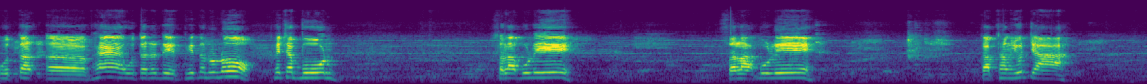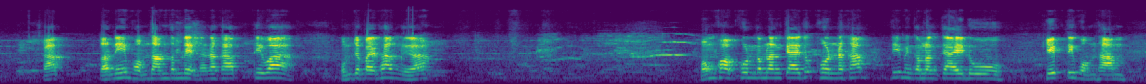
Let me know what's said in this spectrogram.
อุตรเอ่อแพร่อุตรดิตถ์พิษณุโลกเพชรบูรณ์สระบุรี สระบุรี กับทางยุทธยาครับ ตอนนี้ผมทำสำเร็จแล้วนะครับที่ว่า ผมจะไปภาคเหนือ ผมขอบคุณกำลังใจทุกคนนะครับ ที่เป็นกำลังใจดูคลิปที่ผมทำ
